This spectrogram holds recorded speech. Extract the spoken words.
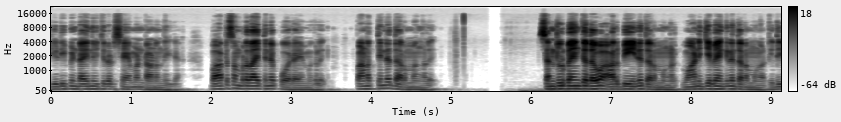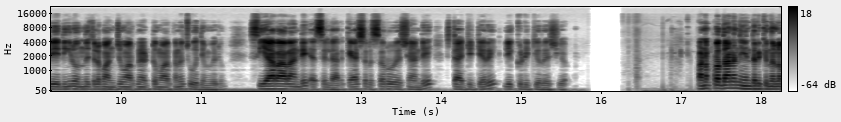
ജി ഡി പി ഉണ്ടായെന്ന് വെച്ചിട്ട് ക്ഷേമം ഉണ്ടാവണമെന്നില്ല. ബാർട്ടർ സമ്പ്രദായത്തിന്റെ പോരായ്മകൾ പണത്തിന്റെ ധർമ്മങ്ങൾ സെൻട്രൽ ബാങ്ക് അഥവാ ആർ ബി ഐന്റെ ധർമ്മങ്ങൾ വാണിജ്യ ബാങ്കിന്റെ ധർമ്മങ്ങൾ ഇതിൽ ഏതെങ്കിലും ഒന്ന് ചിലപ്പോൾ അഞ്ച് മാർക്കിന് എട്ട് മാർക്കിന് ചോദ്യം വരും. C R R and S L R cash reserve ratio and liquidity ratio. പണപ്രധാനം നിയന്ത്രിക്കുന്നുള്ള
